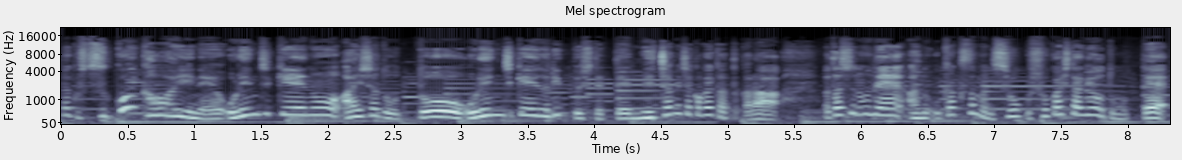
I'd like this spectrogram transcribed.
なんかすっごい可愛いね、オレンジ系のアイシャドウと、オレンジ系のリップしてて、めちゃめちゃ可愛かったから、私のね、あの、お客様に紹介してあげようと思って、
